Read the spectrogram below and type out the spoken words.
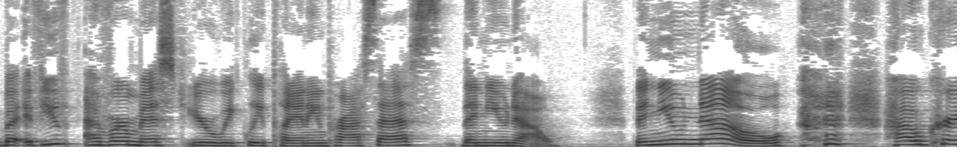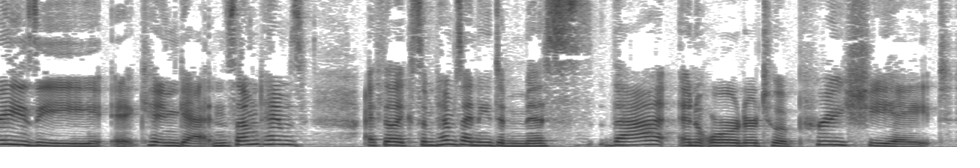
But if you've ever missed your weekly planning process, then you know then you know how crazy it can get. And sometimes I feel like sometimes I need to miss that in order to appreciate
